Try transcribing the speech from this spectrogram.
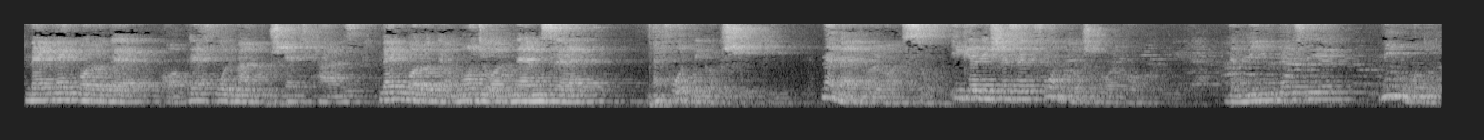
meg megmarad-e a református egyház, megmarad-e a magyar nemzet, ne fordígassuk ki. Nem erről van szó. Igenis, ezek fontos dolgok. De mindezért mi módon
